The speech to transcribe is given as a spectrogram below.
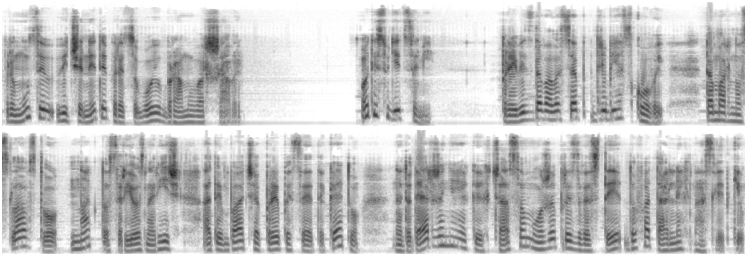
примусив відчинити перед собою браму Варшави. От і судіть самі. Привід, здавалося б, дріб'язковий, та марнославство надто серйозна річ, а тим паче приписи етикету, недодержання яких часом може призвести до фатальних наслідків.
